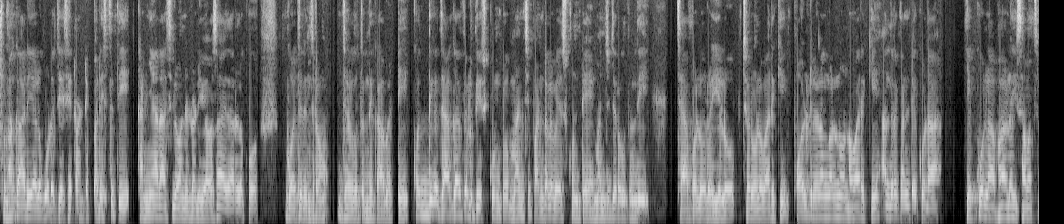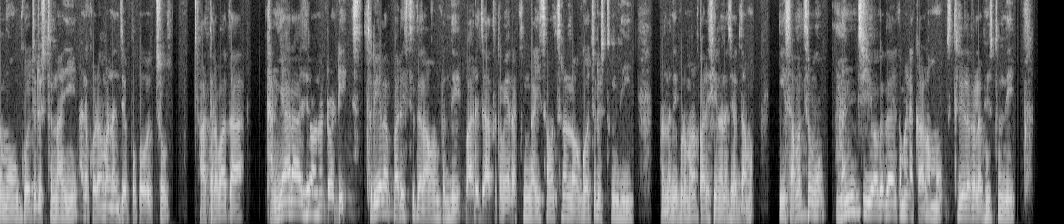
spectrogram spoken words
శుభకార్యాలు కూడా చేసేటువంటి పరిస్థితి కన్యారాశిలో ఉండేటువంటి వ్యవసాయదారులకు గోచరించడం జరుగుతుంది కాబట్టి కొద్దిగా జాగ్రత్తలు తీసుకుంటూ మంచి పంటలు వేసుకుంటే మంచి జరుగుతుంది. చేపలు రొయ్యలు చెరువుల వారికి పౌల్ట్రీ రంగంలో ఉన్న వారికి అందరికంటే కూడా ఎక్కువ లాభాలు ఈ సంవత్సరము గోచరిస్తున్నాయి అని కూడా మనం చెప్పుకోవచ్చు. ఆ తర్వాత కన్యారాశిలో ఉన్నటువంటి స్త్రీల పరిస్థితి ఎలా ఉంటుంది? వారి జాతకం ఏ రకంగా ఈ సంవత్సరంలో గోచరిస్తుంది? అన్నది ఇప్పుడు మనం పరిశీలన చేద్దాము. ఈ సంవత్సరము మంచి యోగదాయకమైన కాలము స్త్రీలకు లభిస్తుంది.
